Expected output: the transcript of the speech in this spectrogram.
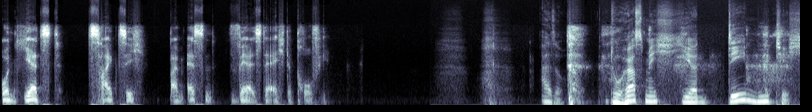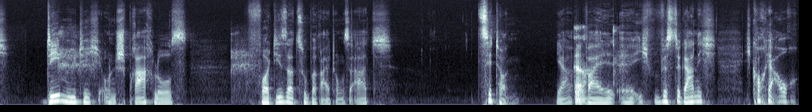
Und jetzt zeigt sich beim Essen, wer ist der echte Profi. Also, du hörst mich hier demütig, demütig und sprachlos vor dieser Zubereitungsart zittern. Ja, Ja. weil äh, ich wüsste gar nicht, ich koche ja auch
